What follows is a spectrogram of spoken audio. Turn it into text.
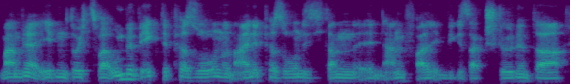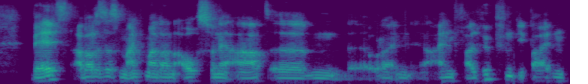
manchmal eben durch zwei unbewegte Personen und eine Person, die sich dann in einem Fall, wie gesagt, stöhnend da wälzt. Aber das ist manchmal dann auch so eine Art, ähm, oder in einem Fall hüpfen die beiden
